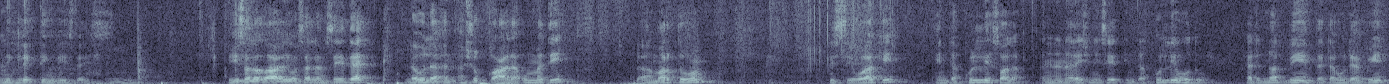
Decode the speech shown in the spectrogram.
neglecting these days. He sallallahu alaihi wasallam said that لولا أن أشق على أمتي لأمرتهم بالسواك عند كل صلاة. And in a narration he said عند كل wudu. had it not been that I would have been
